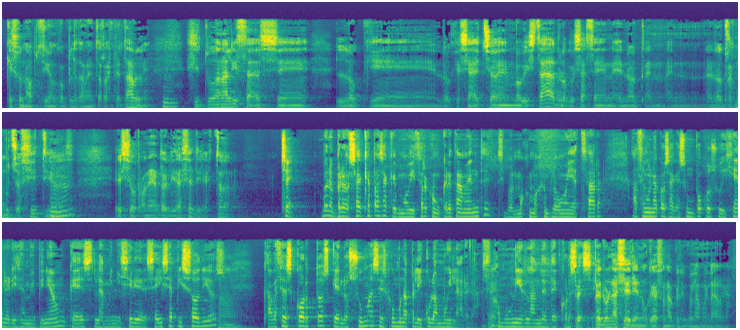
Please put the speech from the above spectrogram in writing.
que es una opción completamente respetable. Mm. Si tú analizas eh, lo, que, lo que se ha hecho en Movistar, lo que se hace en, en, otros muchos sitios, el showrunner en realidad es el director. Sí. Bueno, pero ¿sabes qué pasa? Que Movistar concretamente, si ponemos como ejemplo como Movistar, hacen una cosa que es un poco sui generis en mi opinión, que es la miniserie de seis episodios, ah. a veces cortos, que los sumas y es como una película muy larga. Es como un irlandés de Scorsese. pero una serie nunca es una película muy larga.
